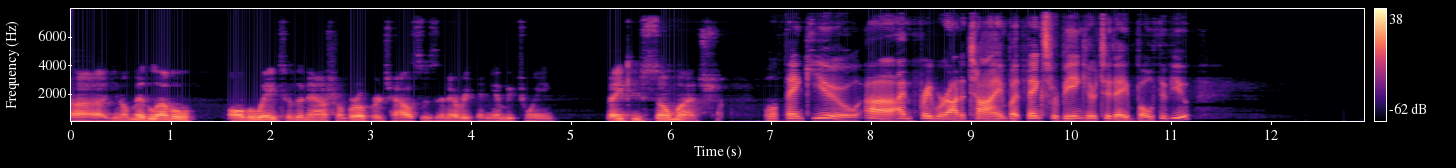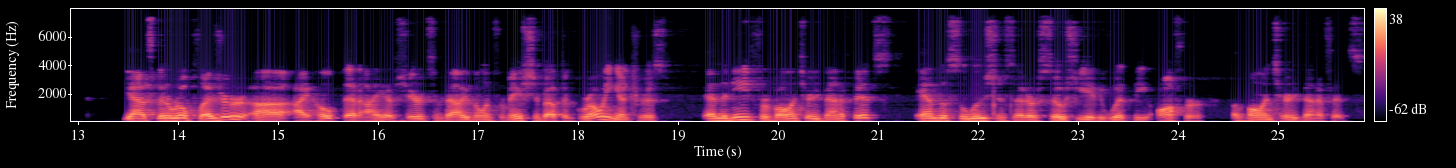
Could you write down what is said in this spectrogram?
uh, you know, mid level, all the way to the national brokerage houses and everything in between. Thank you so much. Well, thank you. Uh, I'm afraid we're out of time, but thanks for being here today, both of you. Yeah, it's been a real pleasure. Uh, I hope that I have shared some valuable information about the growing interest and the need for voluntary benefits and the solutions that are associated with the offer of voluntary benefits.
